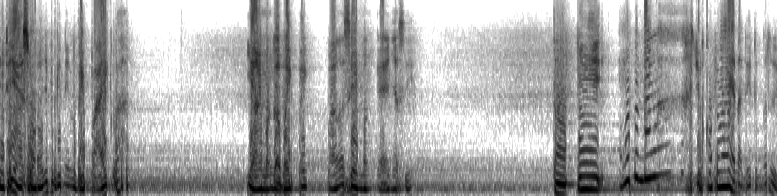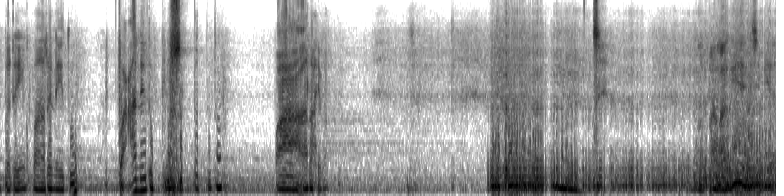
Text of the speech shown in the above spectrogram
Jadi ya suaranya begini lebih baik lah. Ya emang nggak baik-baik banget sih emang kayaknya sih ya mending lah cukup lah enak didengar daripada yang kemarin itu. Apaan itu? Busuk banget itu. Parah emang Hmm. Mau apa lagi ya di sini ya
